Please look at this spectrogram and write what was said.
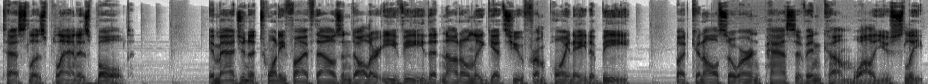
Tesla's plan is bold. Imagine a $25,000 EV that not only gets you from point A to B, but can also earn passive income while you sleep.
